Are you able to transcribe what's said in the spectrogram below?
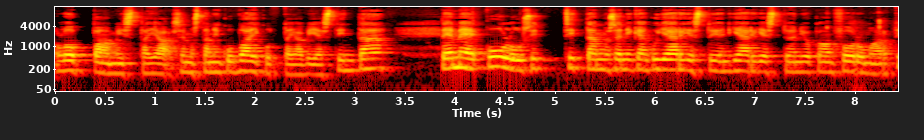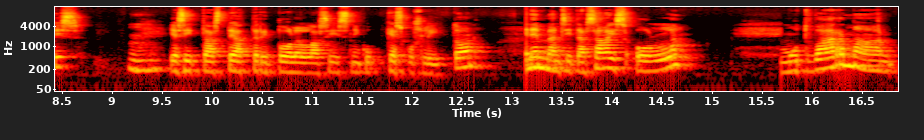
loppaamista ja semmoista niin kuin vaikuttajaviestintää. Teme kuuluu sitten sit tämmöisen ikään kuin järjestöjen järjestöön, joka on Forum Artis. Mm-hmm. Ja sitten taas teatteripuolella siis niin kuin keskusliittoon. Enemmän sitä saisi olla, mutta varmaan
